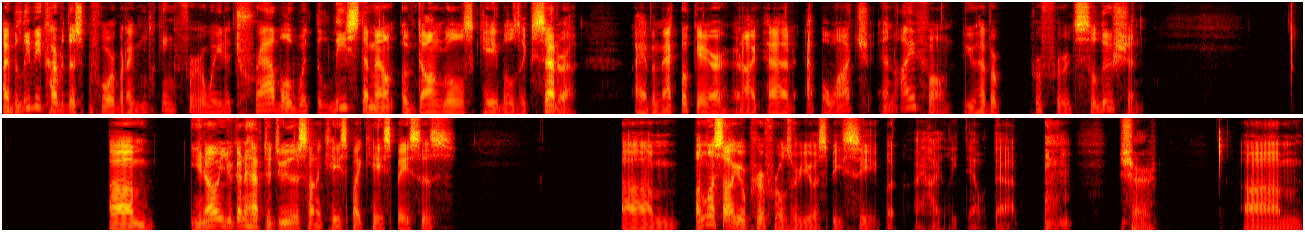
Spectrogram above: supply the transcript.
I believe you covered this before, but I'm looking for a way to travel with the least amount of dongles, cables, etc. I have a MacBook Air, an iPad, Apple Watch, and iPhone. Do you have a preferred solution? Um, you know, you're going to have to do this on a case by case basis. Um, unless all your peripherals are USB C, but I highly doubt that. Sure. Um,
